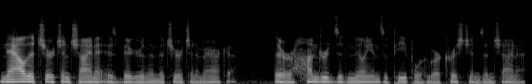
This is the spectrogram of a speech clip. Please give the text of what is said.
Now the church in China is bigger than the church in America. There are hundreds of millions of people who are Christians in China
